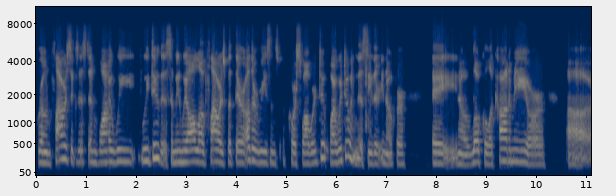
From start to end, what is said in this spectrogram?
grown flowers exist and why we we do this i mean we all love flowers but there are other reasons of course while we're do why we're doing this either you know for a you know local economy or uh,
